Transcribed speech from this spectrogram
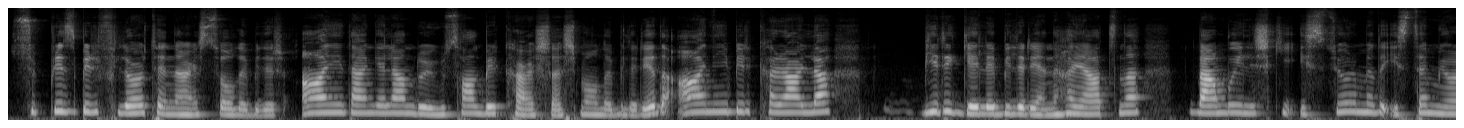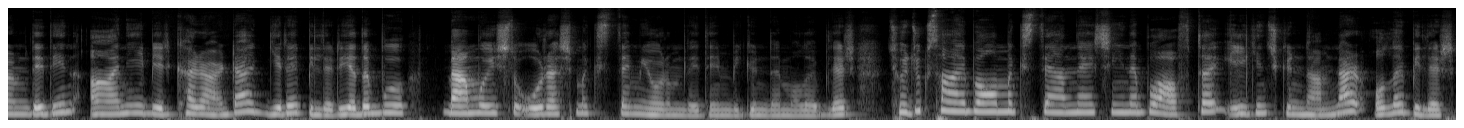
Sürpriz bir flört enerjisi olabilir. Aniden gelen duygusal bir karşılaşma olabilir ya da ani bir kararla biri gelebilir yani hayatına ben bu ilişkiyi istiyorum ya da istemiyorum dediğin ani bir kararda girebilir ya da bu ben bu işle uğraşmak istemiyorum dediğin bir gündem olabilir. Çocuk sahibi olmak isteyenler için yine bu hafta ilginç gündemler olabilir.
